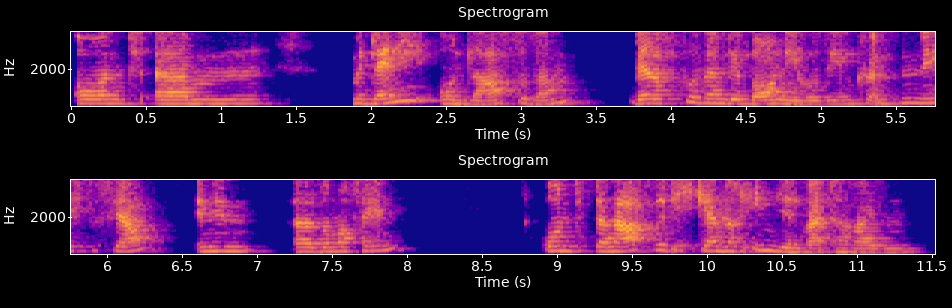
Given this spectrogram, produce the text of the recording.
Und ähm, mit Lenny und Lars zusammen wäre es cool, wenn wir Borneo sehen könnten nächstes Jahr in den äh, Sommerferien. Und danach würde ich gerne nach Indien weiterreisen.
